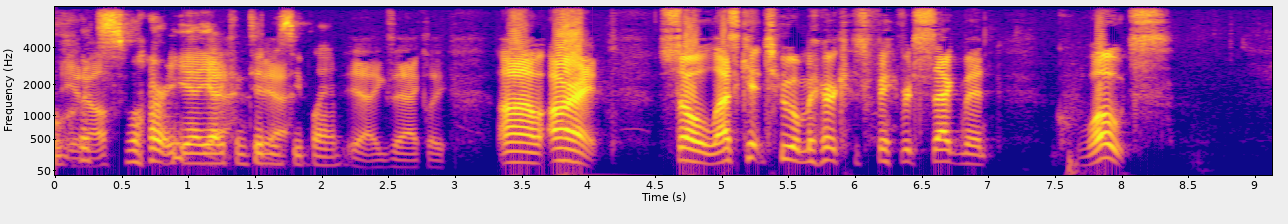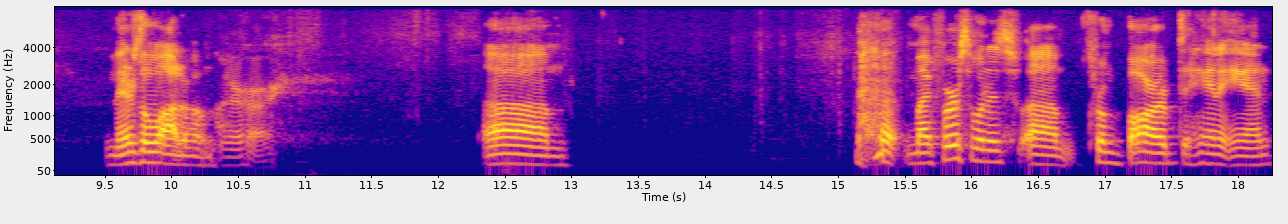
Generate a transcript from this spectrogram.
Ooh, you know, that's smart. Yeah, had Yeah, a contingency yeah. plan. yeah, exactly. Um, all right, so let's get to America's favorite segment, quotes. And there's a lot of them. There are. Um, my first one is um, from Barb to Hannah Ann.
